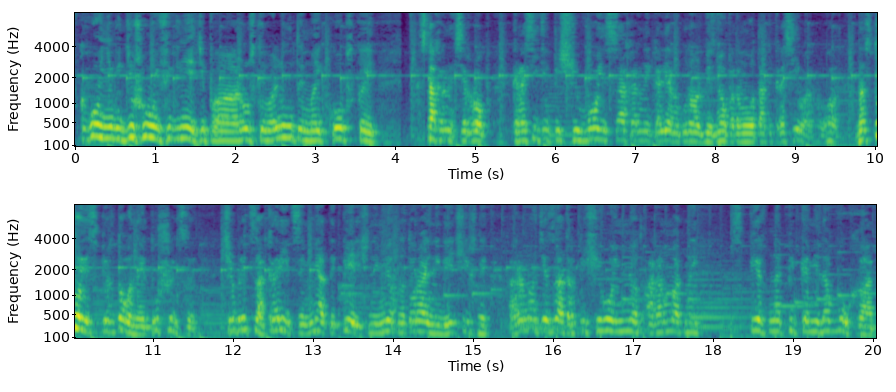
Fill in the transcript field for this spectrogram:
в какой-нибудь дешевой фигне, типа русской валюты, майкопской сахарный сироп, краситель пищевой, сахарный колер, ну куда уж без него, потому вот так и красиво. Вот. Настои спиртованные, душицы, чабреца, корицы, мяты, перечный, мед натуральный, гречишный, ароматизатор, пищевой мед, ароматный спирт, напитка медовуха.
